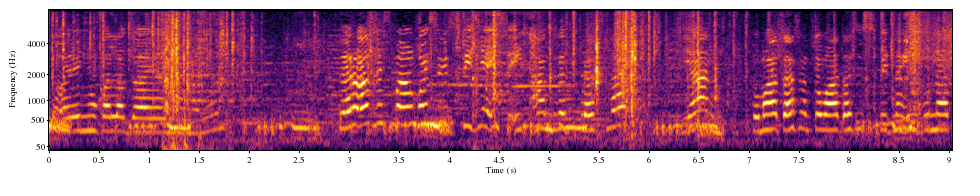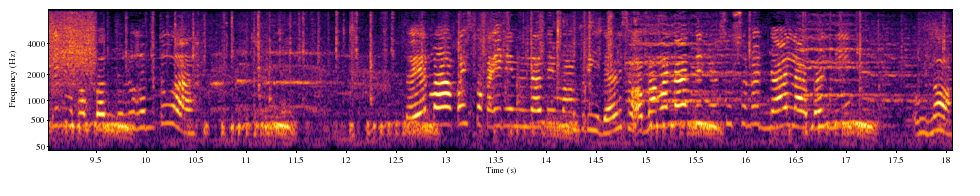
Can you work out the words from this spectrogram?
So ayan yung kalagayan niya ngayon. Pero at least mga koys, yung speed niya is 800 plus na. Yan, tumataas na tumataas yung speed ng ibon natin. Mukhang panduluhan to ah. So ayan mga koys, pakainin na natin mga breeder. So abangan natin yung susunod na laban ni Uno.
